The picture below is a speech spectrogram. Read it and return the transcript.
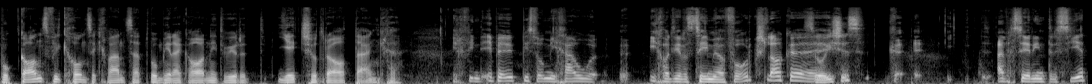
wo ganz viele Konsequenzen hat, wo wir auch gar nicht würden jetzt schon daran denken. Ich finde eben etwas, was mich auch, ich habe dir das Thema ja vorgeschlagen. So ist es. Äh, einfach sehr interessiert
